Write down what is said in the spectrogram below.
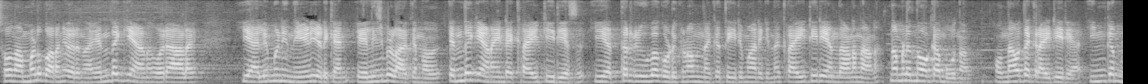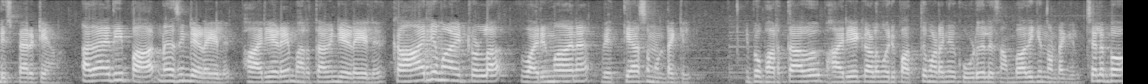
സോ നമ്മൾ പറഞ്ഞു വരുന്നത് എന്തൊക്കെയാണ് ഒരാളെ ഈ അലുമിനി നേടിയെടുക്കാൻ എലിജിബിൾ ആക്കുന്നത്? എന്തൊക്കെയാണ് അതിന്റെ ക്രൈറ്റീരിയസ് ഈ എത്ര രൂപ കൊടുക്കണം എന്നൊക്കെ തീരുമാനിക്കുന്ന ക്രൈറ്റീരിയ എന്താണെന്നാണ് നമ്മൾ നോക്കാൻ പോകുന്നത്. ഒന്നാമത്തെ ക്രൈറ്റീരിയ ഇൻകം ഡിസ്പാരിറ്റി ആണ്. അതായത് ഈ പാർട്ട്നേഴ്സിന്റെ ഇടയിൽ ഭാര്യയുടെയും ഭർത്താവിന്റെ ഇടയിൽ കാര്യമായിട്ടുള്ള വരുമാന വ്യത്യാസമുണ്ടെങ്കിൽ ഇപ്പോൾ ഭർത്താവ് ഭാര്യയെക്കാളും ഒരു പത്ത് മടങ്ങ് കൂടുതൽ സമ്പാദിക്കുന്നുണ്ടെങ്കിൽ ചിലപ്പോൾ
